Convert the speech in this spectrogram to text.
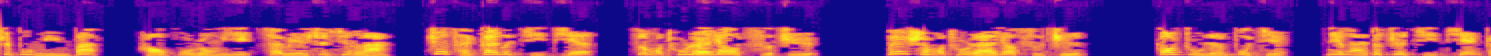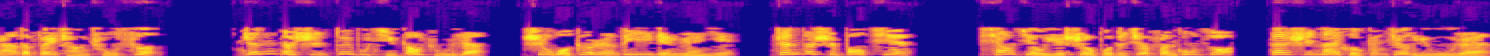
是不明白，好不容易才面试进来，这才干了几天，怎么突然要辞职？为什么突然要辞职？高主任不解。你来的这几天干的非常出色。真的是对不起，高主任，是我个人的一点原因，真的是抱歉。小九也舍不得这份工作，但是奈何跟这里无缘。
